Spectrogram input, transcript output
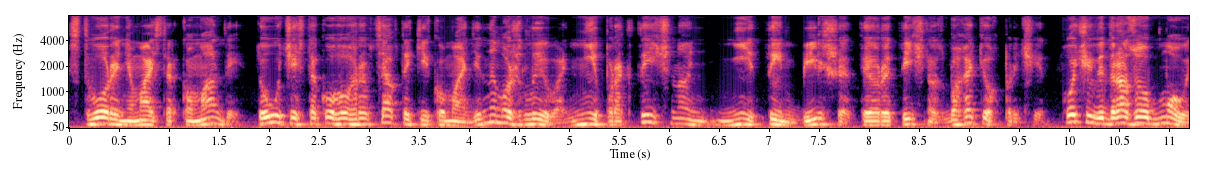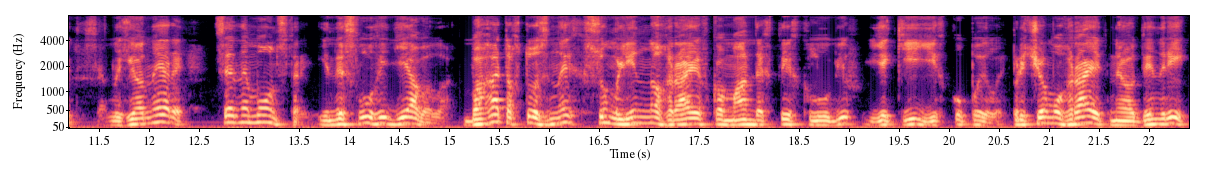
створення майстер-команди, то участь такого гравця в такій команді неможлива ні практично, ні тим більше теоретично з багатьох причин. Хочу відразу обмовитися. Легіонери це не монстри і не слуги дьявола. Багато хто з них сумлінно грає в командах тих клубів, які їх купили. Причому грають не один рік.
